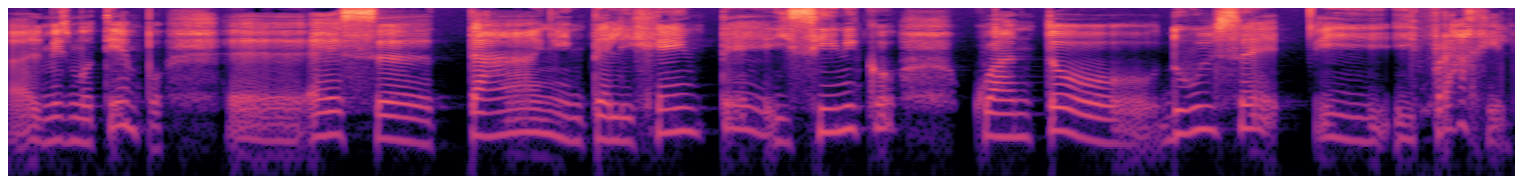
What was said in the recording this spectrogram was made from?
al mismo tiempo. Eh, es eh, tan inteligente y cínico cuanto dulce y, frágil.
